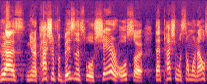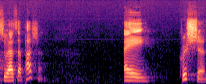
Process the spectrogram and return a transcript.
who has you know passion for business will share also that passion with someone else who has that passion a Christian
